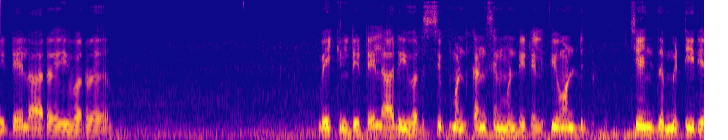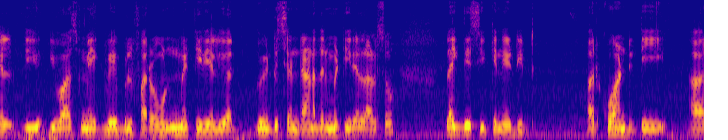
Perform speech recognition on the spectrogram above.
detail or your uh, vehicle detail or your shipment consignment detail. If you want to change the material you, you was make waybill for one material. You are going to send another material also. Like this you can edit or quantity or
